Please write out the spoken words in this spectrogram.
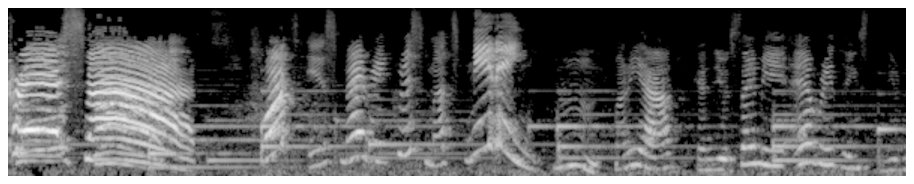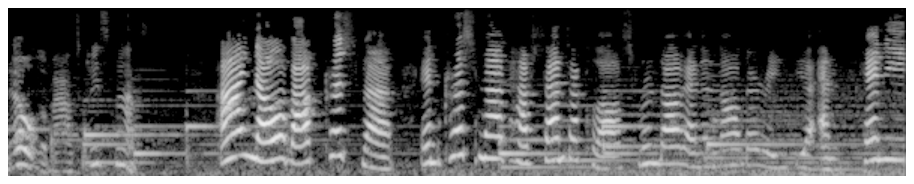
Christmas! What is Merry Christmas meaning? Hmm, Maria, can you say me everything you know about Christmas? I know about Christmas. In Christmas, have Santa Claus, Rudolph, and another reindeer, and penny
